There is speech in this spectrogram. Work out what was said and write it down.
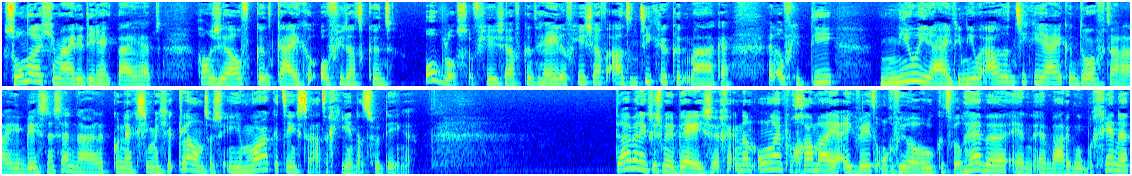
Zonder dat je mij er direct bij hebt. Gewoon zelf kunt kijken of je dat kunt oplossen. Of je jezelf kunt helen. Of je jezelf authentieker kunt maken. En of je die nieuwe jij, die nieuwe authentieke jij kunt doorvertalen naar je business. En naar de connectie met je klant. Dus in je marketingstrategie en dat soort dingen. Daar ben ik dus mee bezig. En een online programma, ja, ik weet ongeveer wel hoe ik het wil hebben en, en waar ik moet beginnen.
